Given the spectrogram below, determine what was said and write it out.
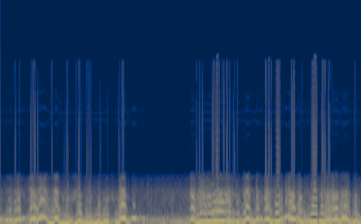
الرسال عمال يجيبه يمين وشمال. خليه إيه اللي كان مخليه حاطط ايده وهو نازل.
